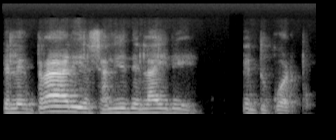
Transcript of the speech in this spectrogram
del entrar y el salir del aire en tu cuerpo.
